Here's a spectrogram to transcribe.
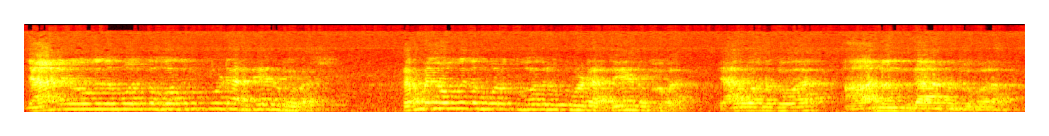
ಜ್ಞಾನಯೋಗದ ಮೂಲಕ ಹೋದರೂ ಕೂಡ ಅದೇ ಅನುಭವ. ಕರ್ಮಯೋಗದ ಮೂಲಕ ಹೋದರೂ ಕೂಡ ಅದೇ ಅನುಭವ. ಯಾವ ಅನುಭವ? ಆನಂದಾನುಭವ.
